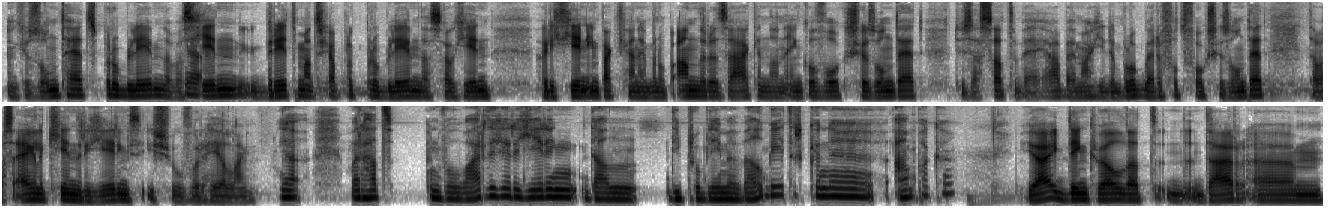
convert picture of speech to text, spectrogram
een gezondheidsprobleem. Dat was ja. geen breed maatschappelijk probleem. Dat zou geen, wellicht geen impact gaan hebben op andere zaken dan enkel volksgezondheid. Dus dat zat bij, ja, bij Magie de Blok, bij de Volksgezondheid. Dat was eigenlijk geen regeringsissue voor heel lang. Ja, maar had een volwaardige regering dan die problemen wel beter kunnen aanpakken? Ja, ik denk wel dat daar... Um,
